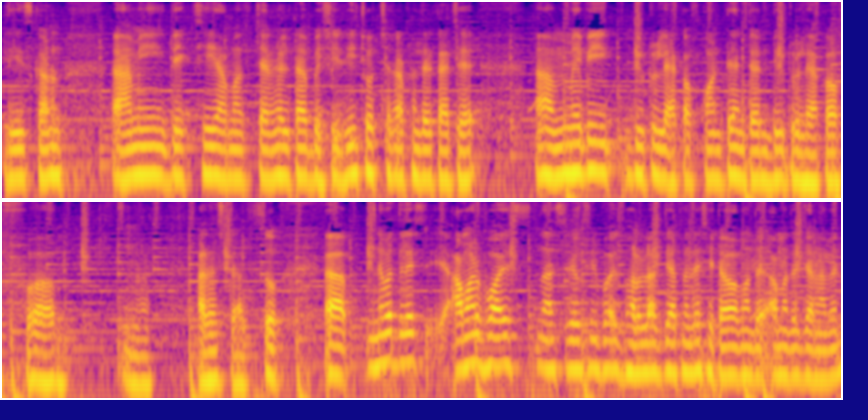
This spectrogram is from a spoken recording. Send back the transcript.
প্লিজ কারণ আমি দেখছি আমার চ্যানেলটা বেশি রিচ হচ্ছে না আপনাদের কাছে। Maybe due to lack of content and due to lack of other stuff so nevertheless আমার ভয়েস না, শ্রেয়সীর ভয়েস ভালো লাগছে আপনাদের, সেটাও আমাদের আমাদের জানাবেন।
